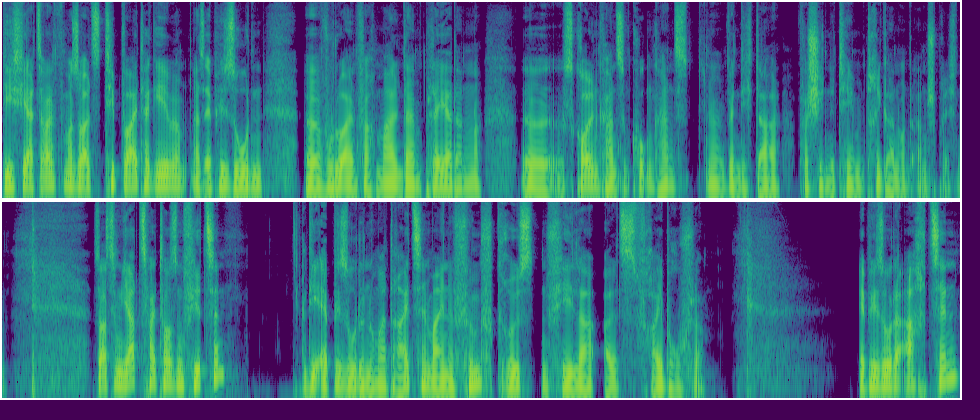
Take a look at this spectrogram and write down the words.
die ich dir jetzt einfach mal so als Tipp weitergebe, als Episoden, äh, wo du einfach mal in deinem Player dann äh, scrollen kannst und gucken kannst, wenn dich da verschiedene Themen triggern und ansprechen. So aus dem Jahr 2014, die Episode Nummer 13, meine fünf größten Fehler als Freiberufler. Episode 18,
